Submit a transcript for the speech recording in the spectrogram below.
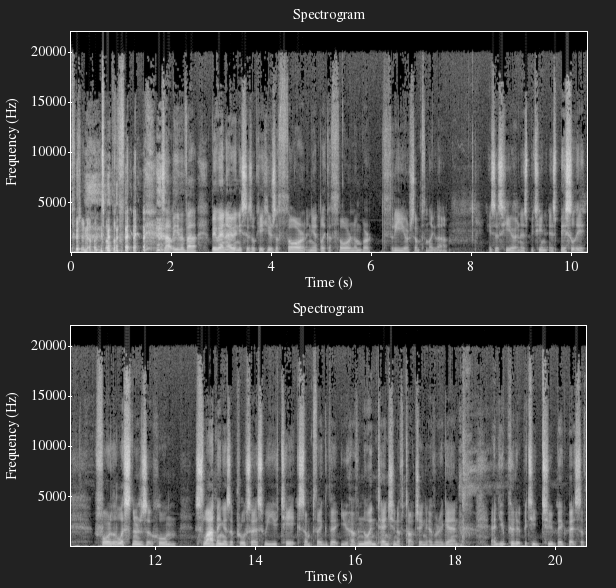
putting it on top of it. Is that what you mean by that? But he went out and he says, "Okay, here's a Thor," and he had like a Thor number three or something like that. He says here, and it's between. It's basically for the listeners at home. Slabbing is a process where you take something that you have no intention of touching ever again, and you put it between two big bits of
